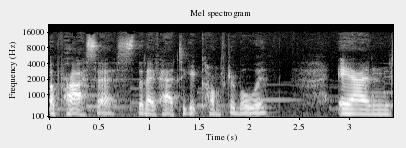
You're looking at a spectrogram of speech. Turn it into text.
a process that I've had to get comfortable with. And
